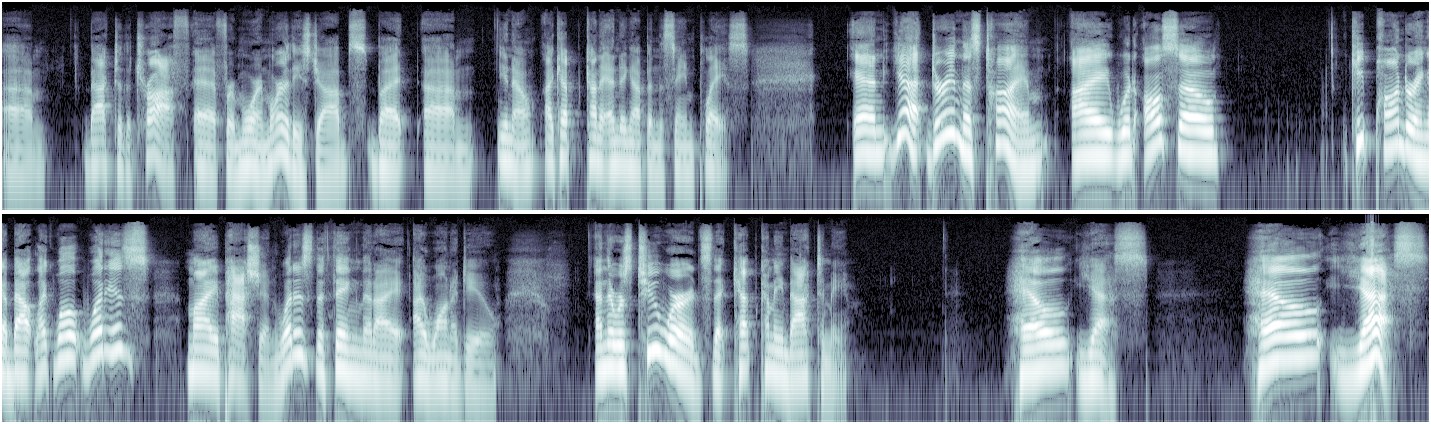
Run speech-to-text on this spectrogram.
um, back to the trough uh, for more and more of these jobs. But um, you know, I kept kind of ending up in the same place. And yet, during this time, I would also keep pondering about, like, well, what is my passion? What is the thing that I I want to do? And there was two words that kept coming back to me. Hell yes. Hell yes.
